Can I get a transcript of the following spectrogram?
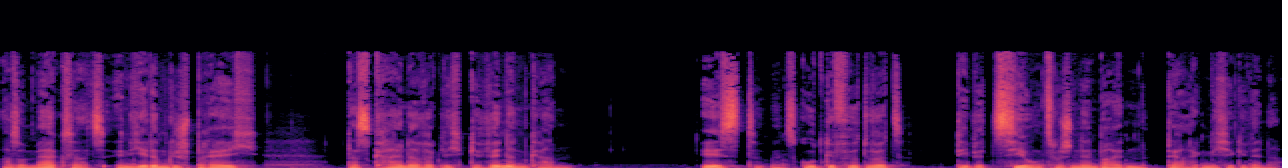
Also Merksatz, in jedem Gespräch, das keiner wirklich gewinnen kann, ist, wenn es gut geführt wird, die Beziehung zwischen den beiden der eigentliche Gewinner.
